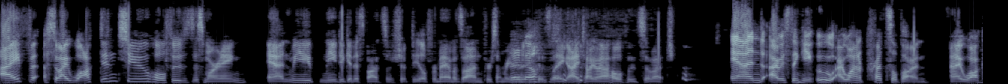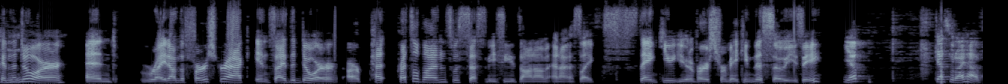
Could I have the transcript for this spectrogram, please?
I f- so I walked into Whole Foods this morning, and we need to get a sponsorship deal from Amazon for some reason know. because like I talk about Whole Foods so much. And I was thinking, ooh, I want a pretzel bun. I walk in the Mhm. door, and right on the first rack inside the door are pet pretzel buns with sesame seeds on them, and I was like, thank you universe for making this so easy. Yep. Guess what I have?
